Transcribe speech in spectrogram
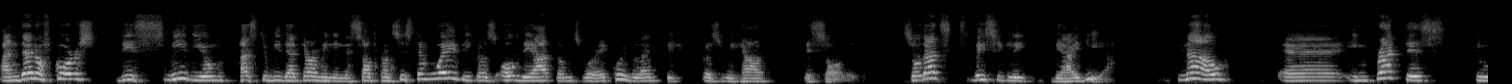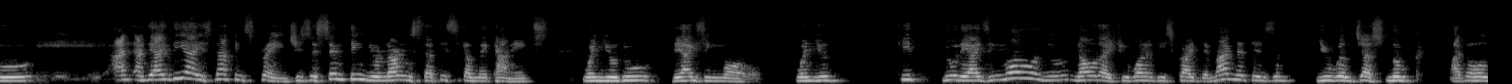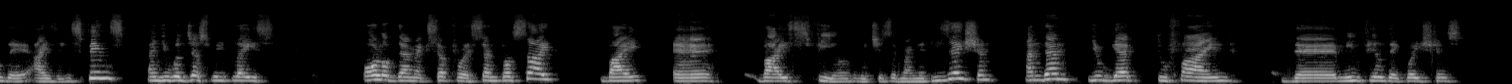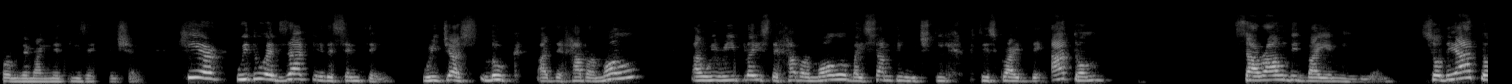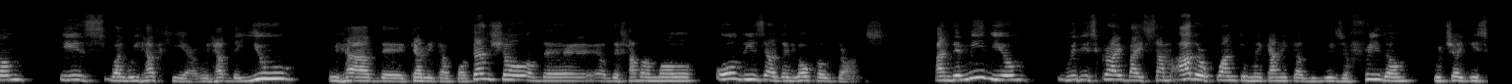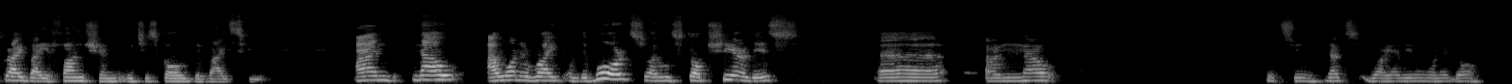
And then, of course, this medium has to be determined in a self-consistent way because all the atoms were equivalent because we have a solid. So that's basically the idea. Now, uh, in practice, to and, and, the idea is nothing strange. It's the same thing you learn in statistical mechanics when you do the Ising model. When you do the Ising model, you know that if you want to describe the magnetism, you will just look at all the Ising spins and you will just replace all of them except for a central site by a Weiss field, which is a magnetization. And then you get to find the mean field equations from the magnetization. Here, we do exactly the same thing. We just look at the Hubbard model and we replace the Hubbard model by something which de describes the atom surrounded by a medium. So the atom is what we have here. We have the U, we have the chemical potential of the, of the Hubbard model. All these are the local terms. And the medium we describe by some other quantum mechanical degrees of freedom, which I describe by a function which is called the Weiss field. And now I want to write on the board, so I will stop share this. Uh, and now, let's see, that's why I didn't want to go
